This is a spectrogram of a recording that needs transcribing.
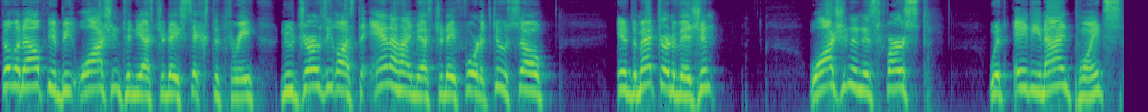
Philadelphia beat Washington yesterday 6 to 3. New Jersey lost to Anaheim yesterday 4 to 2. So in the Metro Division, Washington is first with 89 points.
